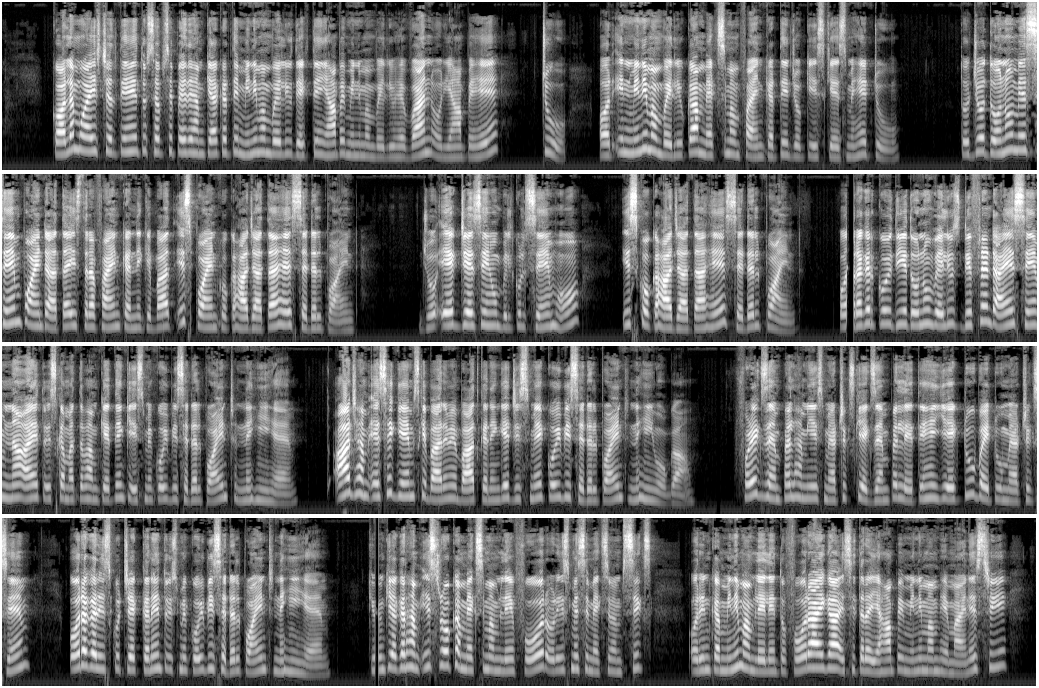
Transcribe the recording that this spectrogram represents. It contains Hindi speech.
कॉलम वाइज चलते हैं तो सबसे पहले हम क्या करते हैं? मिनिमम वैल्यू देखते हैं। यहाँ पे मिनिमम वैल्यू है वन और यहाँ पे है टू और इन मिनिमम वैल्यू का मैक्सिमम फाइंड करते हैं, जो कि इस केस में है टू तो जो दोनों में सेम पॉइंट आता है, इस तरह फाइंड करने के बाद इस पॉइंट को कहा जाता है सेडल पॉइंट जो एक जैसे हों, बिल्कुल सेम हो, इसको कहा जाता है सेडल पॉइंट और अगर कोई, ये दोनों वैल्यूज़ डिफरेंट आए सेम ना आए तो इसका मतलब हम कहते हैं कि इसमें कोई भी सेडल पॉइंट नहीं है। तो आज हम ऐसे गेम्स के बारे में बात करेंगे जिसमें कोई भी सेडल पॉइंट नहीं होगा। फॉर एग्ज़ाम्पल हम ये इस मैट्रिक्स की एग्ज़ाम्पल लेते हैं। ये एक टू बाई टू मैट्रिक्स है। और अगर इसको चेक करें तो इसमें कोई भी सेडल पॉइंट नहीं है। क्योंकि अगर हम इस रो का मैक्सिमम लें फोर और इसमें से मैक्सिमम सिक्स और इनका मिनिमम ले लें तो फोर आएगा। इसी तरह यहाँ पे मिनिमम है माइनस थ्री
